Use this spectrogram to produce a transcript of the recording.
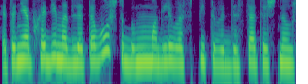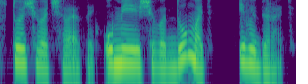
Это необходимо для того, чтобы мы могли воспитывать достаточно устойчивого человека, умеющего думать и выбирать.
